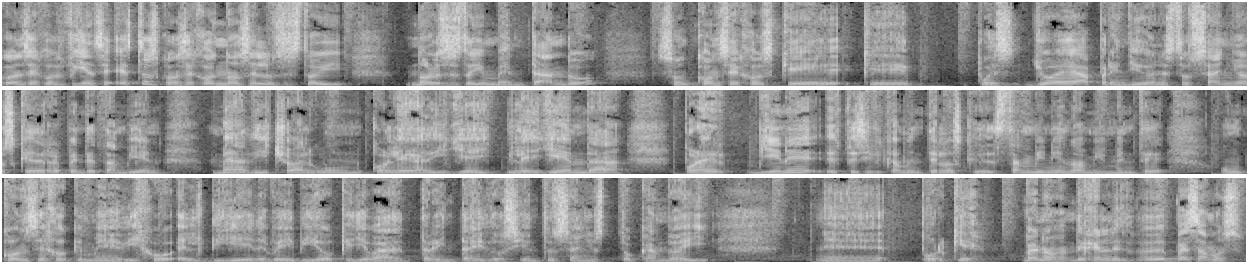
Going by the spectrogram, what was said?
consejos. Fíjense, estos consejos no se los estoy, no los estoy inventando. Son consejos que, que, pues yo he aprendido en estos años, que de repente también me ha dicho algún colega DJ leyenda. Por ahí viene específicamente en los que están viniendo a mi mente un consejo que me dijo el DJ de Baby O, que lleva 30 y 200 años tocando ahí. Eh, ¿Por qué? Bueno, déjenles, empezamos.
